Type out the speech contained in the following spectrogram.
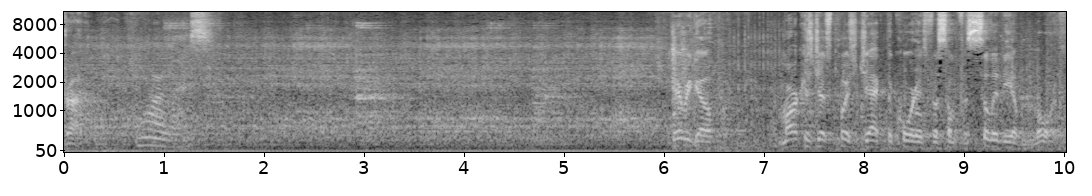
drop? More or less. Here we go. Mark has just pushed Jack the coordinates for some facility up north.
